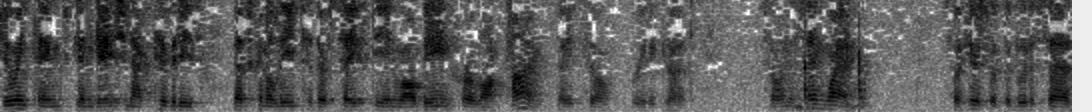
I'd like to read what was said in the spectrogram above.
doing things, engaged in activities that's going to lead to their safety and well-being for a long time, they feel really good. So in the same way, so here's what the Buddha says.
